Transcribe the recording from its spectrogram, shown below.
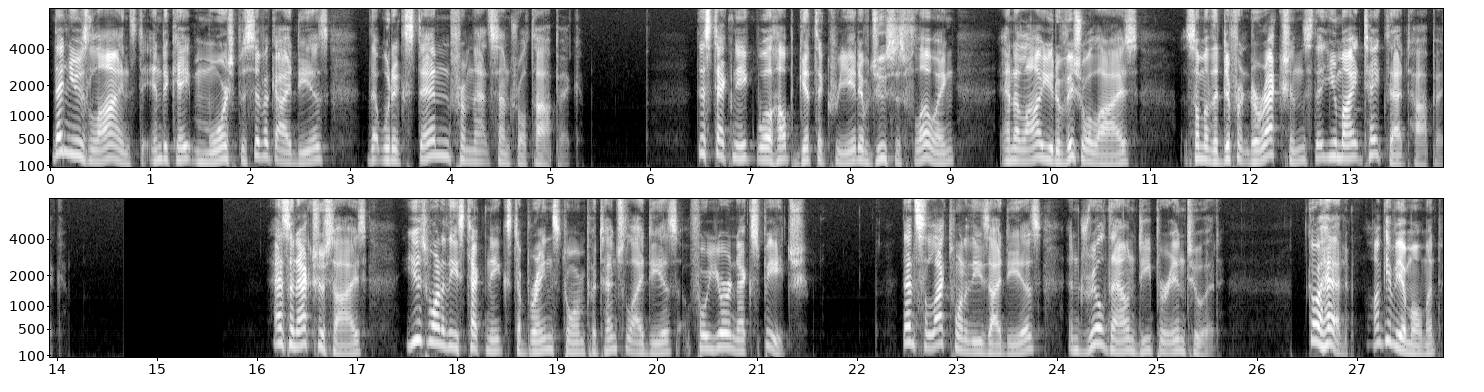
Then use lines to indicate more specific ideas that would extend from that central topic. This technique will help get the creative juices flowing and allow you to visualize some of the different directions that you might take that topic. As an exercise, use one of these techniques to brainstorm potential ideas for your next speech. Then select one of these ideas and drill down deeper into it. Go ahead, I'll give you a moment.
